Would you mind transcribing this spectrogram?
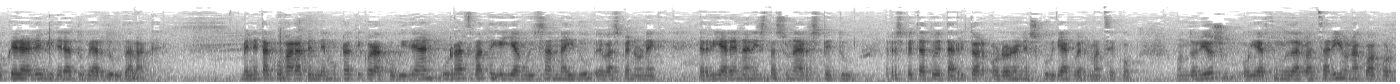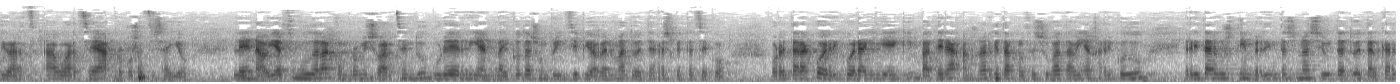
aukera ere bideratu behar du udalak. Benetako garapen demokratikorako bidean urratz bate gehiago izan nahi du ebazpen honek, herriaren anistasuna errespetu, errespetatu eta herrituar ororen eskubideak bermatzeko. Ondorioz, oi hartzun gudar batzari honako akordio hau hartzea proposatze zaio. Lehena, oi hartzun gudala kompromiso hartzen du gure herrian laikotasun printzipioa bermatu eta errespetatzeko. Horretarako herriko eragileekin batera hausnarketa prozesu bat abian jarriko du herritar guztien berdintasuna ziurtatu eta elkar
